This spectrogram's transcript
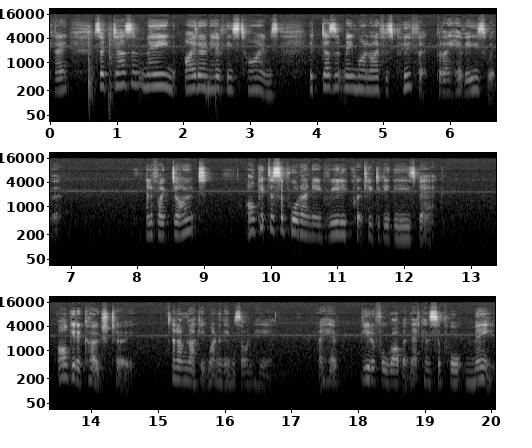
Okay? So it doesn't mean I don't have these times It doesn't mean my life is perfect, but I have ease with it. And if I don't, I'll get the support I need really quickly to get the ease back. I'll get a coach too. And I'm lucky one of them's on here. I have beautiful Robin that can support me.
